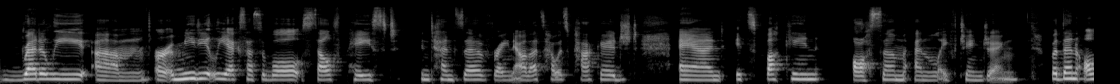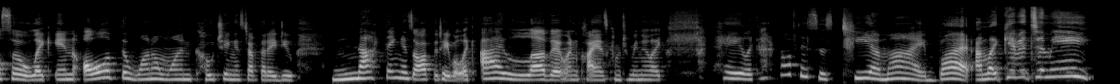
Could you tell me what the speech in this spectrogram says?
readily um, or immediately accessible, self paced intensive right now. That's how it's packaged. And it's fucking awesome and life changing. But then also, like in all of the one on one coaching and stuff that I do, nothing is off the table. Like, I love it when clients come to me and they're like, hey, like, I don't know if this is TMI, but I'm like, give it to me.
